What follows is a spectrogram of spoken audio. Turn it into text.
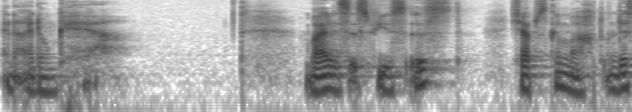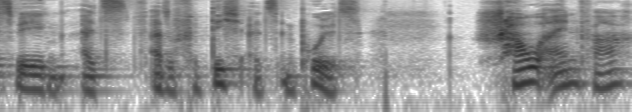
And I don't care. Weil es ist, wie es ist. Ich habe es gemacht. Und deswegen, als, also für dich als Impuls, schau einfach,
